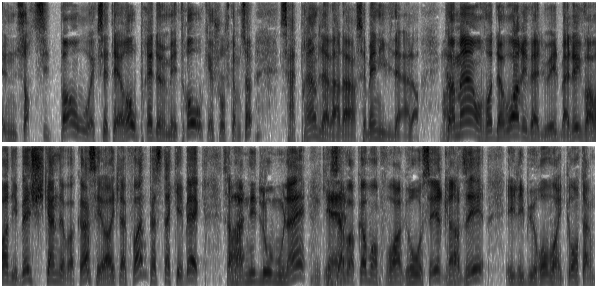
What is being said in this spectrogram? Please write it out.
une sortie de pont ou etc., ou près d'un métro, quelque chose comme ça, ça prend de la valeur. C'est bien évident. Alors, comment on va devoir évaluer? Ben là, il va y avoir des belles chicanes d'avocats, c'est va être le fun parce que c'est à Québec. Ça va amener de l'eau au moulin. Les avocats vont pouvoir grossir, grandir et les bureaux vont être contents.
